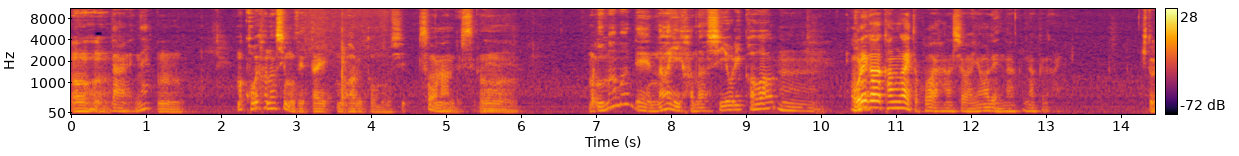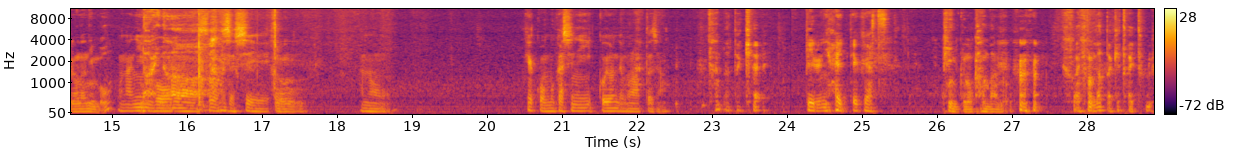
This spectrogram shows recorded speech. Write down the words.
うん。ダメだよね。うん。まあこういう話も絶対あると思うし。そうなんですよね。うんまあ今までない話よりかはうん、俺が考えた怖い話は今までになくなくない一人女人もオナニないなーもあ。そうだしうん。あの結構昔に一個読んでもらったじゃん。何だったっけ？ビルに入っていくやつ。ピンクの看板の。何だったっけタイトル？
